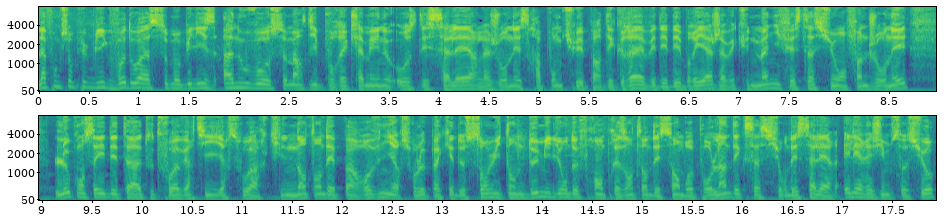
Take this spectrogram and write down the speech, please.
La fonction publique vaudoise se mobilise à nouveau ce mardi pour réclamer une hausse des salaires. La journée sera ponctuée par des grèves et des débrayages avec une manifestation en fin de journée. Le Conseil d'État a toutefois averti hier soir qu'il n'entendait pas revenir sur le paquet de 182 millions de francs présenté en décembre pour l'indexation des salaires et les régimes sociaux.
